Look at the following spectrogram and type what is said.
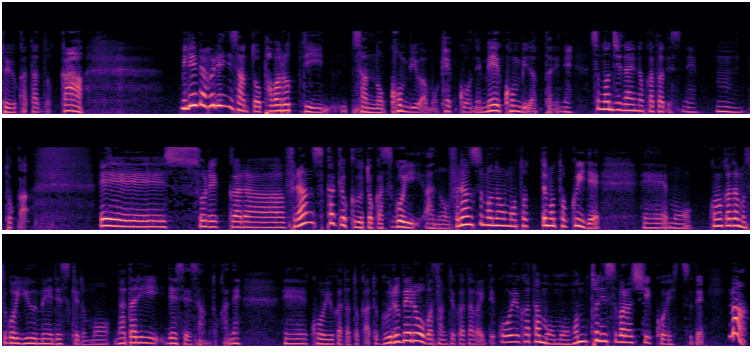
という方とか、ミレーナ・フレーニさんとパバロッティさんのコンビはもう結構ね、名コンビだったりね、その時代の方ですね。うん、とか。えー、それから、フランス歌曲とかすごい、あの、フランスものもとっても得意で、えー、もう、この方もすごい有名ですけども、ナタリー・デセイさんとかね、えー、こういう方とか、あとグルベローバさんという方がいて、こういう方ももう本当に素晴らしい声質で、まあ、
